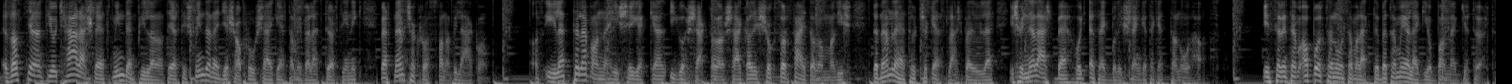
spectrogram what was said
Ez azt jelenti, hogy hálás lehetsz minden pillanatért és minden egyes apróságért, ami veled történik, mert nem csak rossz van a világon. Az élet tele van nehézségekkel, igazságtalansággal és sokszor fájdalommal is, de nem lehet, hogy csak ezt lásd belőle, és hogy ne lásd be, hogy ezekből is rengeteget tanulhatsz. Én szerintem abból tanultam a legtöbbet, ami a legjobban meggyötört.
